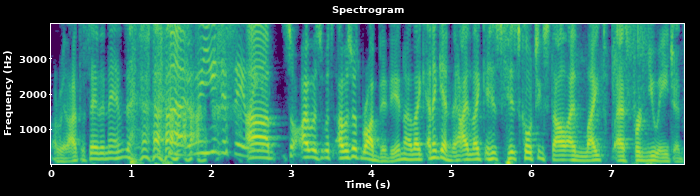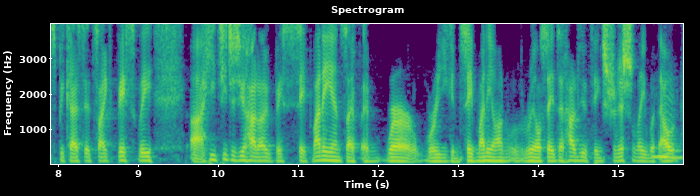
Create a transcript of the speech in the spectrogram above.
Are we allowed to say the names? well, you can just say. Like, um, so I was with I was with Rob Vivian. I like, and again, I like his his coaching style. I liked as for new agents because it's like basically uh, he teaches you how to basically save money and stuff, and where where you can save money on real estate and how to do things traditionally without mm.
